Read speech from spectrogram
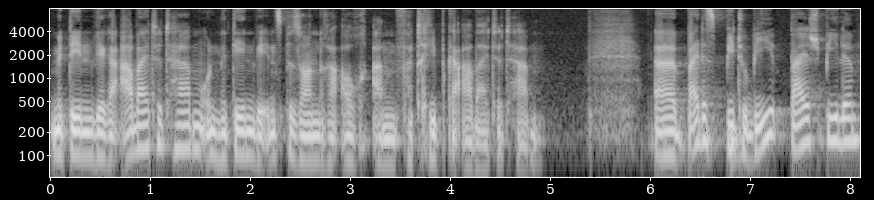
mit denen wir gearbeitet haben und mit denen wir insbesondere auch am Vertrieb gearbeitet haben. Äh, beides B2B-Beispiele.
